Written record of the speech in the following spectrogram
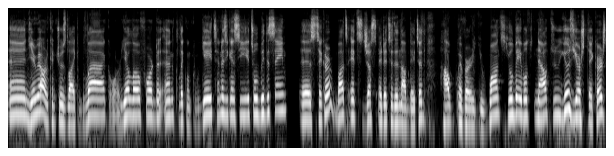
And here we are. You can choose like black or yellow for the and click on create. And as you can see, it will be the same uh, sticker, but it's just edited and updated however you want. You'll be able to now to use your stickers.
